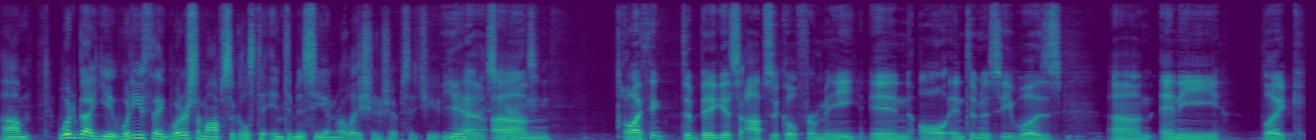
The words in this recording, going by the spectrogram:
Um, what about you? What do you think? What are some obstacles to intimacy and relationships that you, you Yeah. experience? Um, well, I think the biggest obstacle for me in all intimacy was um, any like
